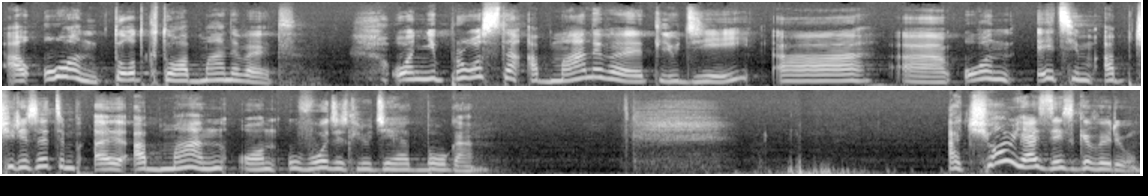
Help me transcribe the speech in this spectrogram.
А он тот, кто обманывает. Он не просто обманывает людей, а, а он этим, через этот э, обман он уводит людей от Бога. О чем я здесь говорю?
